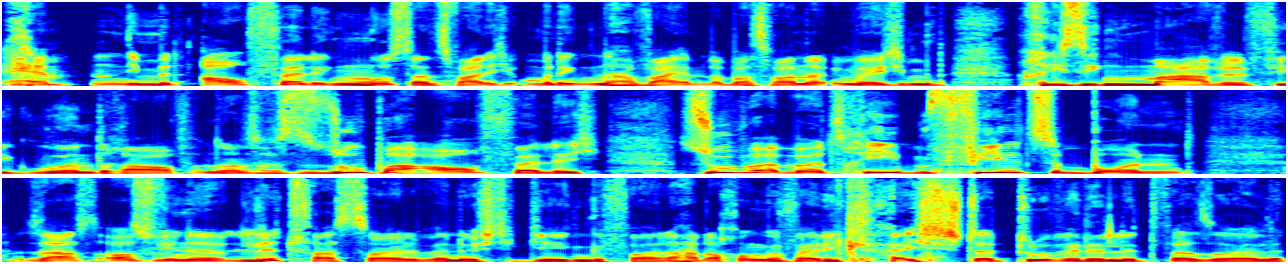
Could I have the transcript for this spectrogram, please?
Hemden, die mit auffälligen Mustern. Es war nicht unbedingt ein Hawaii, aber es waren irgendwelche mit riesigen Marvel-Figuren drauf und sonst was. Super auffällig, super übertrieben, viel zu bunt. Sah es aus wie eine Litfaßsäule, wenn durch die Gegend gefahren. Hat auch ungefähr die gleiche Statur wie eine Litfaßsäule.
